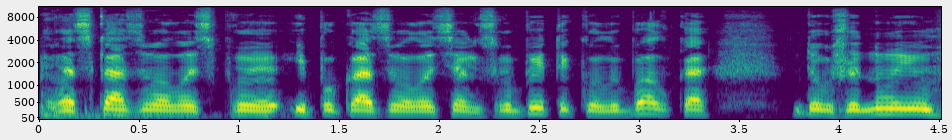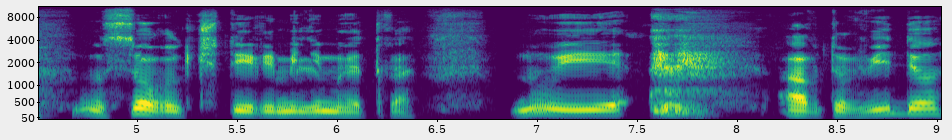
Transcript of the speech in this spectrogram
розказувалось про і показувалось, як зробити колибалка довжиною 44 мм. Ну і автор відео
